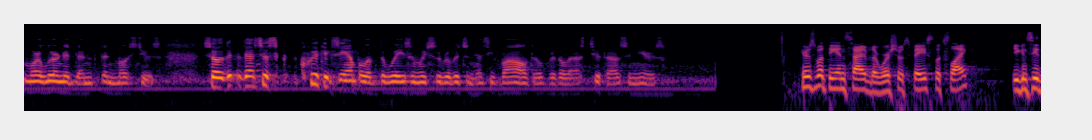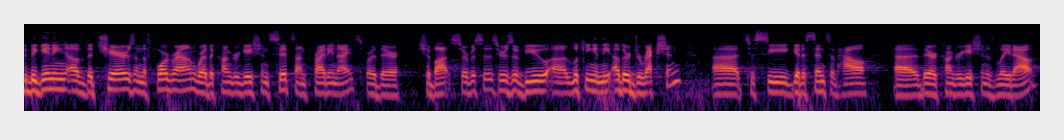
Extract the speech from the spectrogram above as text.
more learned than, than most Jews. So th- that's just a quick example of the ways in which the religion has evolved over the last 2,000 years. Here's what the inside of their worship space looks like. You can see the beginning of the chairs in the foreground where the congregation sits on Friday nights for their Shabbat services. Here's a view uh, looking in the other direction uh, to see, get a sense of how uh, their congregation is laid out.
